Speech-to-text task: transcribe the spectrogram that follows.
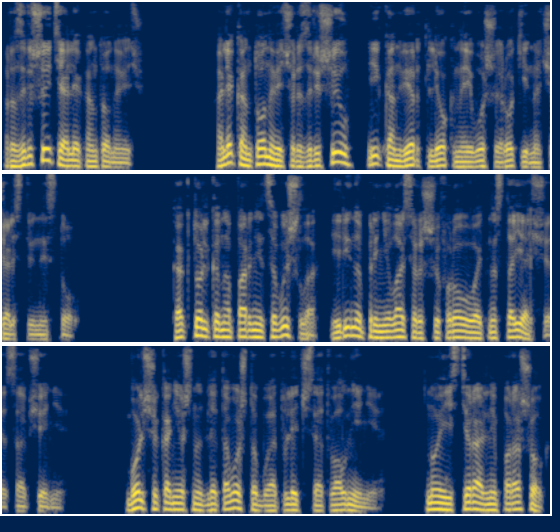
«Разрешите, Олег Антонович?» Олег Антонович разрешил, и конверт лег на его широкий начальственный стол. Как только напарница вышла, Ирина принялась расшифровывать настоящее сообщение. Больше, конечно, для того, чтобы отвлечься от волнения. Но и стиральный порошок.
